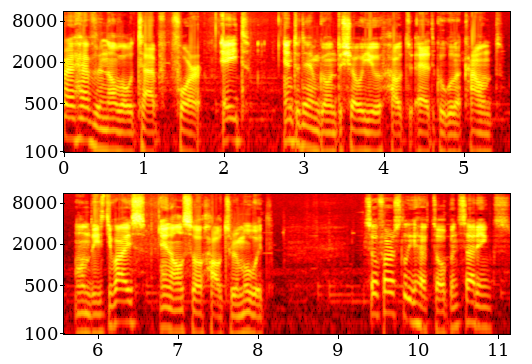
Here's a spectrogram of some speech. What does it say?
I have Lenovo Tab 4 8 and today I'm going to show you how to add Google account on this device and also how to remove it. So firstly you have to open settings,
